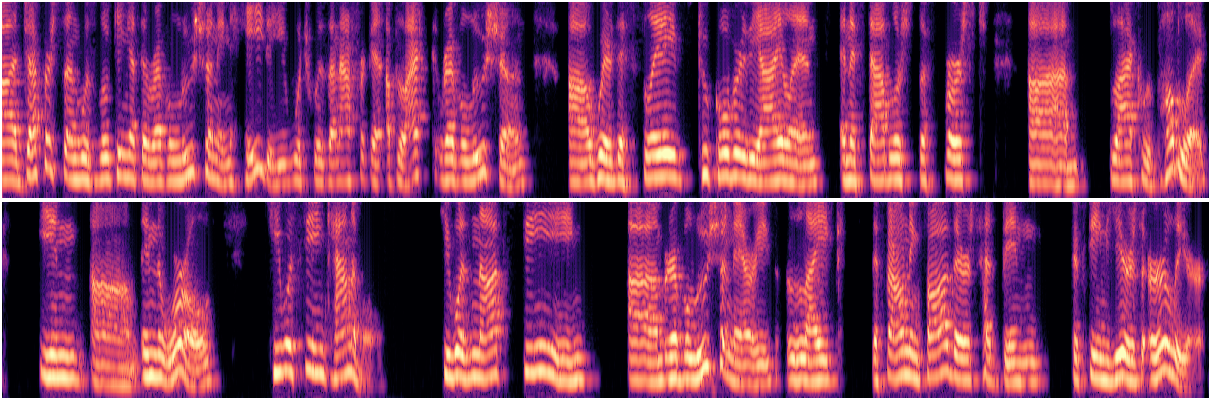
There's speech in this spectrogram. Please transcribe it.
uh, Jefferson was looking at the revolution in Haiti, which was an African, a black revolution, uh, where the slaves took over the island and established the first um, black republic in um, in the world. He was seeing cannibals. He was not seeing um, revolutionaries like the founding fathers had been 15 years earlier.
